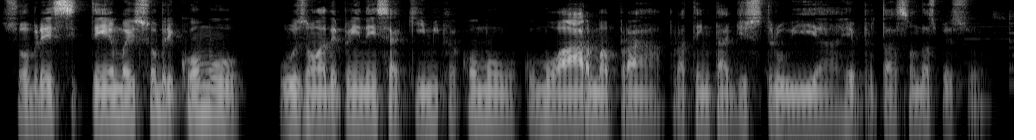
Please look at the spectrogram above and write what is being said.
sobre esse tema e sobre como usam a dependência química como, como arma para tentar destruir a reputação das pessoas.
